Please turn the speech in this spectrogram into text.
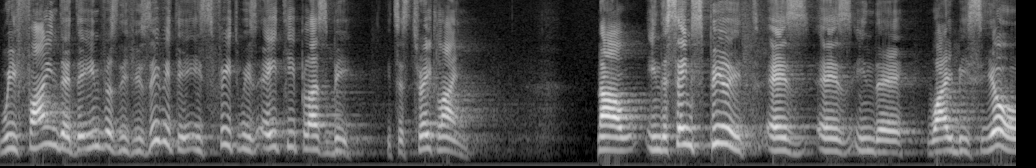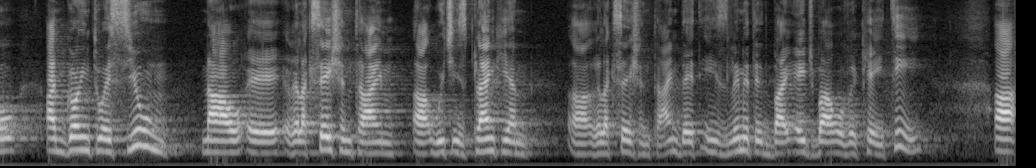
We find that the inverse diffusivity is fit with AT plus B. It's a straight line. Now, in the same spirit as, as in the YBCO, I'm going to assume now a relaxation time, uh, which is Planckian uh, relaxation time that is limited by h bar over kt. Uh,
